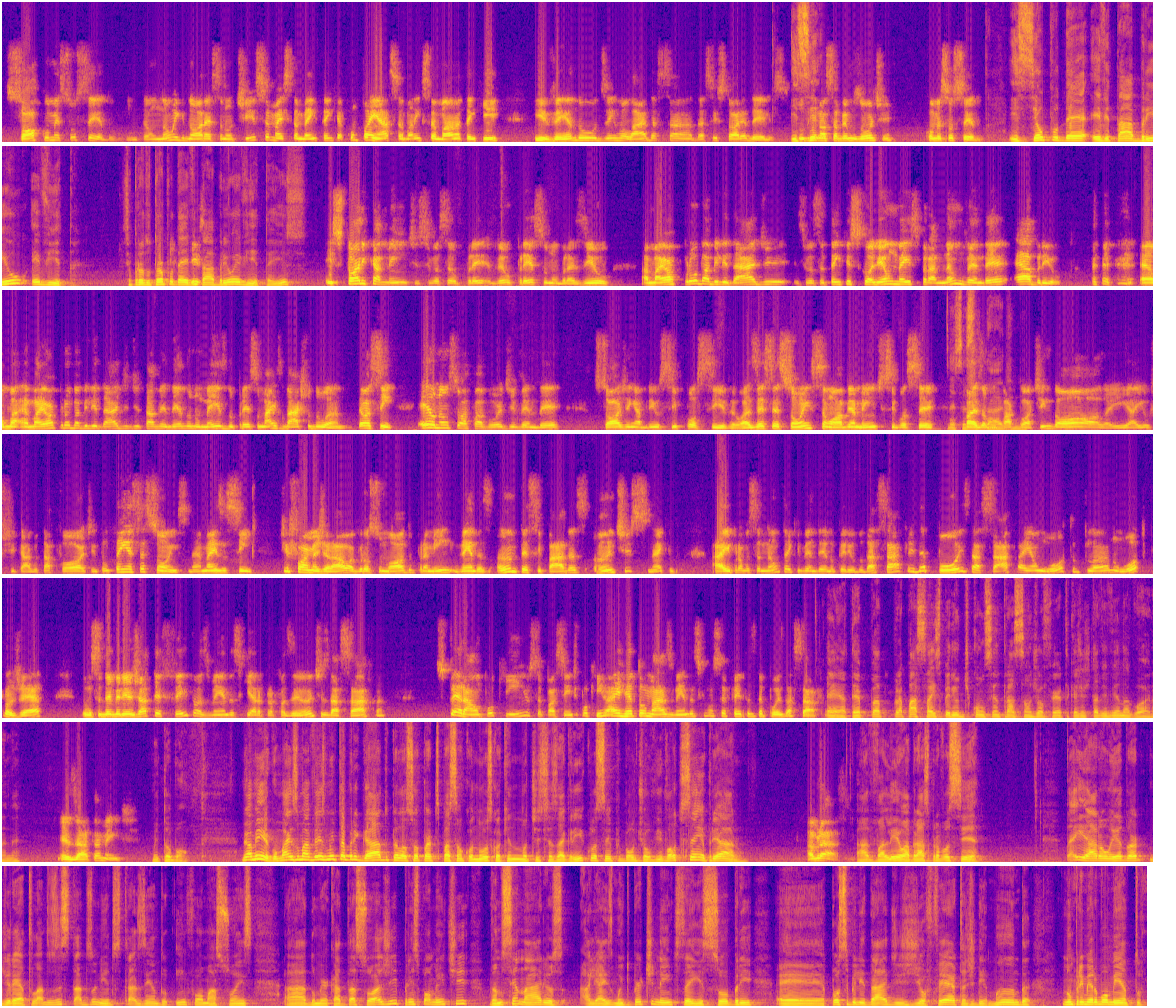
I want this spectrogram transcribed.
Só começou cedo. Então, não ignora essa notícia, mas também tem que acompanhar semana em semana, tem que ir vendo o desenrolar dessa, dessa história deles. E Tudo se... que nós sabemos hoje começou cedo. E se eu puder evitar abril, evita. Se o produtor puder evitar isso, abril, evita, é isso? Historicamente, se você vê o preço no Brasil, a maior probabilidade, se você tem que escolher um mês para não vender, é abril. é uma, é a maior probabilidade de estar tá vendendo no mês do preço mais baixo do ano. Então, assim, eu não sou a favor de vender soja em abril, se possível. As exceções são, obviamente, se você faz algum né? pacote né? em dólar e aí o Chicago está forte. Então, tem exceções, né? Mas, assim, de forma geral, a grosso modo, para mim, vendas antecipadas antes, né? Que, aí para você não ter que vender no período da safra e depois da safra aí é um outro plano, um outro projeto. Então, você deveria já ter feito as vendas que era para fazer antes da safra esperar um pouquinho, ser paciente um pouquinho, aí retomar as vendas que vão ser feitas depois da safra. É, até para passar esse período de concentração de oferta que a gente está vivendo agora, né? Exatamente. Muito bom. Meu amigo, mais uma vez, muito obrigado pela sua participação conosco aqui no Notícias Agrícolas. Sempre bom te ouvir. Volte sempre, Aaron. Abraço. Ah, valeu, abraço para você. Daí tá Aaron Edward, direto lá dos Estados Unidos, trazendo informações ah, do mercado da soja e principalmente dando cenários, aliás, muito pertinentes aí sobre é, possibilidades de oferta, de demanda. Num primeiro momento,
